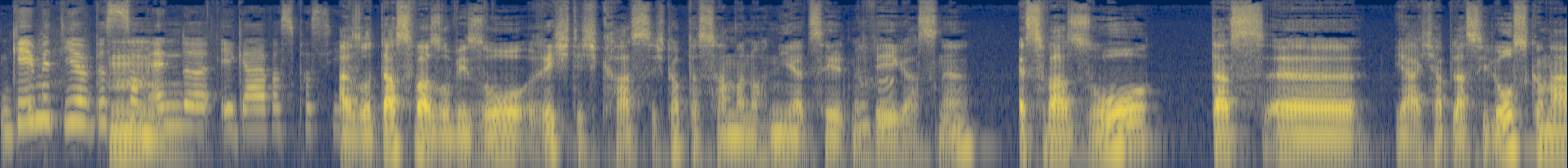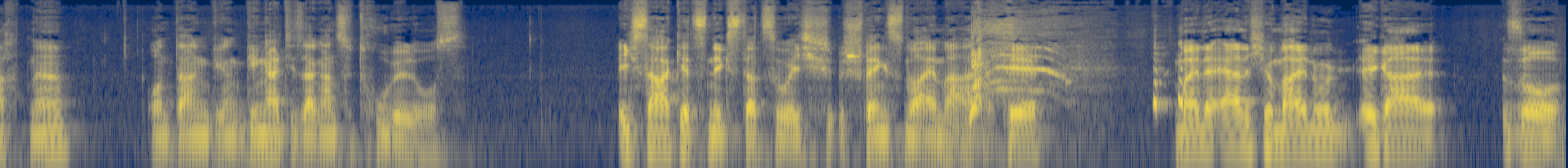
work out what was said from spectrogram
gehe mit dir bis mm. zum. Ende, egal was passiert. Also das war sowieso richtig krass. Ich glaube, das haben wir noch nie erzählt mit mhm. Vegas, ne? Es war so, dass, äh, ja, ich habe Lassi losgemacht, ne? Und dann ging, ging halt dieser ganze Trubel los. Ich sag jetzt nichts dazu, ich schwenk's nur einmal an, okay? Meine ehrliche Meinung, egal. So.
